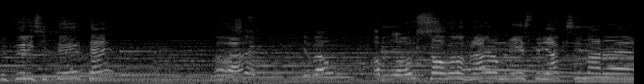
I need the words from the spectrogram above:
Gefeliciteerd, hè? Voilà. Jawel, applaus. Ik zou willen vragen om een eerste reactie, maar eh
